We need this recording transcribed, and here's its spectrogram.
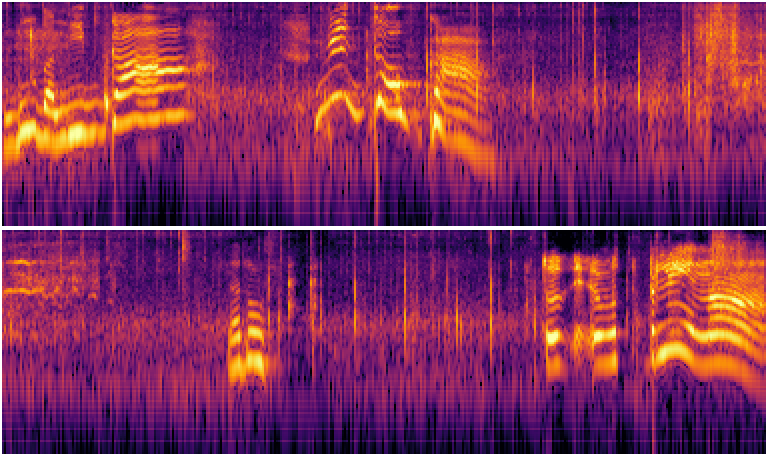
Луда Лінка. Вінтовка. Я дуже. Тут, е, от, блін, а.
